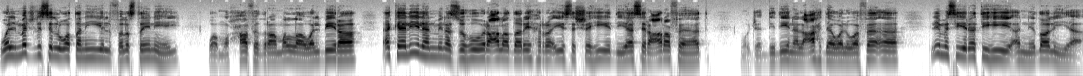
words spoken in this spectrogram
والمجلس الوطني الفلسطيني ومحافظ رام الله والبيرة أكاليلا من الزهور على ضريح الرئيس الشهيد ياسر عرفات مجددين العهد والوفاء لمسيرته النضالية.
